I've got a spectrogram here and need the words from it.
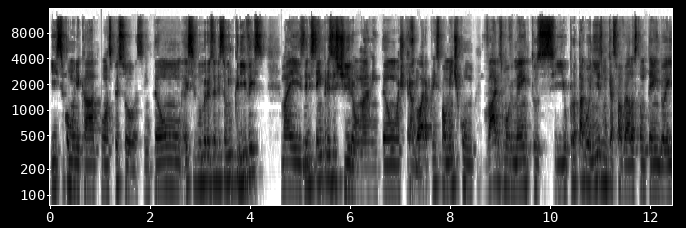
e se comunicar com as pessoas. Então, esses números eles são incríveis mas eles uhum. sempre existiram, né? Então, acho que agora, principalmente com vários movimentos e o protagonismo que as favelas estão tendo aí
